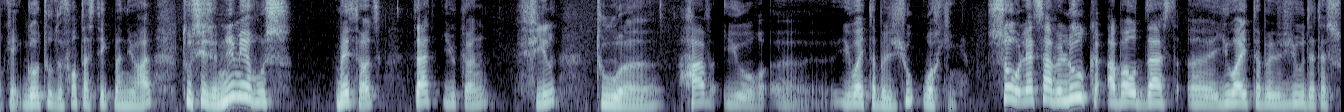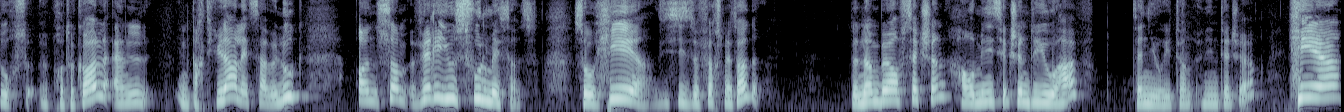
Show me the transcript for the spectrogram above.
Okay, go to the fantastic manual to see the numerous methods that you can fill to uh, have your uh, UI table view working. So let's have a look about that uh, UI table view data source protocol and in particular let's have a look on some very useful methods. So here this is the first method. The number of sections, how many sections do you have? Then you return an integer. Here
